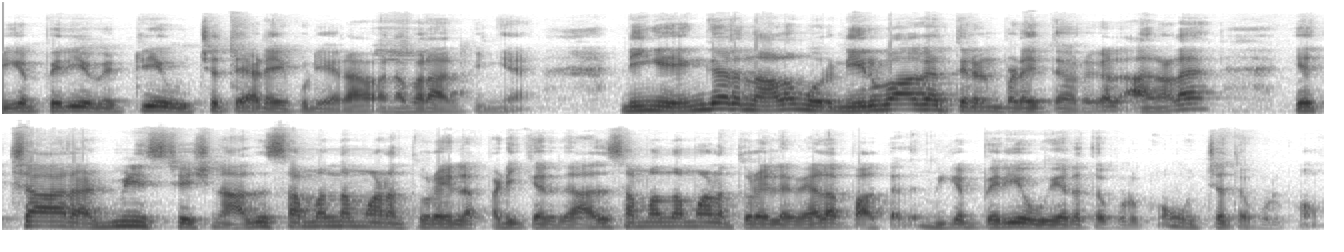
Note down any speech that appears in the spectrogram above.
மிகப்பெரிய வெற்றியை உச்சத்தை அடையக்கூடிய நபராக இருப்பீங்க. நீங்கள் எங்கே இருந்தாலும் ஒரு நிர்வாக திறன் படைத்தவர்கள். அதனால் ஹெச்ஆர் அட்மினிஸ்ட்ரேஷன் அது சம்மந்தமான துறையில் படிக்கிறது அது சம்மந்தமான துறையில் வேலை பார்க்கறது மிகப்பெரிய உயரத்தை கொடுக்கும் உச்சத்தை கொடுக்கும்.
